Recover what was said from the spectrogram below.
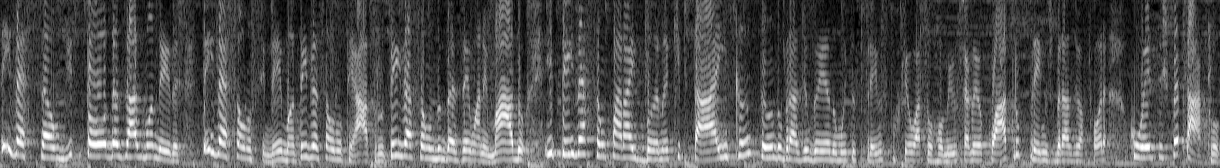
tem versão de todas as maneiras. Tem versão no cinema, tem versão no teatro, tem versão do desenho animado e tem versão paraibana que tá encantando o Brasil, ganhando muitos prêmios, porque o ator Romeu já ganhou quatro prêmios Brasil afora com esse espetáculo.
